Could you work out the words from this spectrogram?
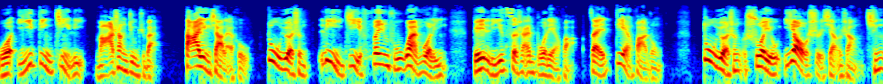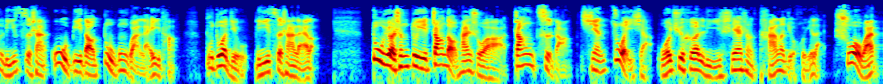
我一定尽力，马上就去办。”答应下来后，杜月笙立即吩咐万莫林给李次山拨电话。在电话中，杜月笙说有要事相商，请李次山务必到杜公馆来一趟。不多久，李次山来了。杜月笙对张道攀说：“啊，张次长，先坐一下，我去和李先生谈了就回来。”说完。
